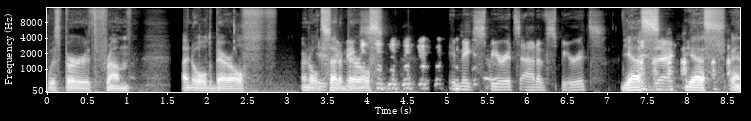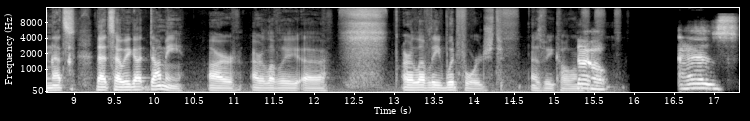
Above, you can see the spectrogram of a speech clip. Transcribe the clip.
was birthed from an old barrel, an old It- set it of makes- barrels. it makes spirits out of spirits. Yes, Exactly. yes, and that's that's how we got Dummy, our our lovely uh, our lovely wood forged, as we call him. Now, as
